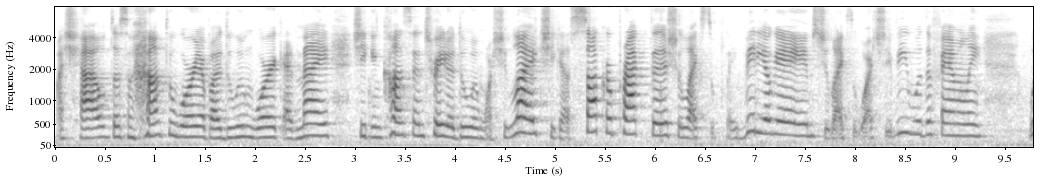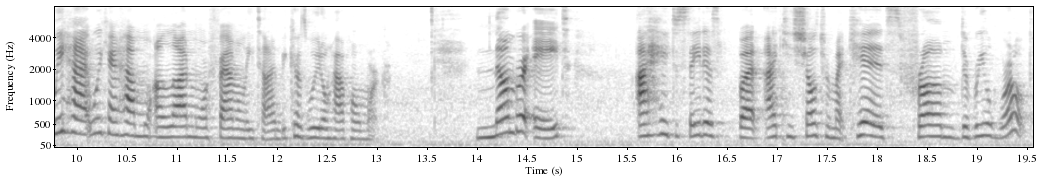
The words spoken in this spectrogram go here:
My child doesn't have to worry about doing work at night. She can concentrate on doing what she likes. She got soccer practice. She likes to play video games. She likes to watch TV with the family. We, have, we can have a lot more family time because we don't have homework. Number eight, I hate to say this, but I can shelter my kids from the real world.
